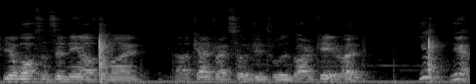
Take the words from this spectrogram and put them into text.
here walks in Sydney after my uh, cataract surgery through his RK, right? yeah, yeah.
